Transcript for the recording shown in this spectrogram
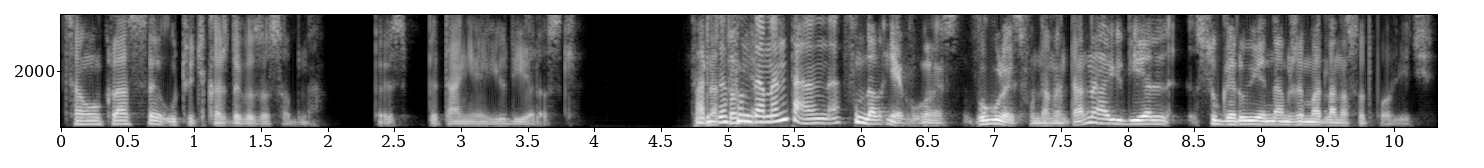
całą klasę, uczyć każdego z osobna? To jest pytanie UDL-owskie. Bardzo Natomiast, fundamentalne. Funda nie, w ogóle, jest, w ogóle jest fundamentalne, a UDL sugeruje nam, że ma dla nas odpowiedź.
